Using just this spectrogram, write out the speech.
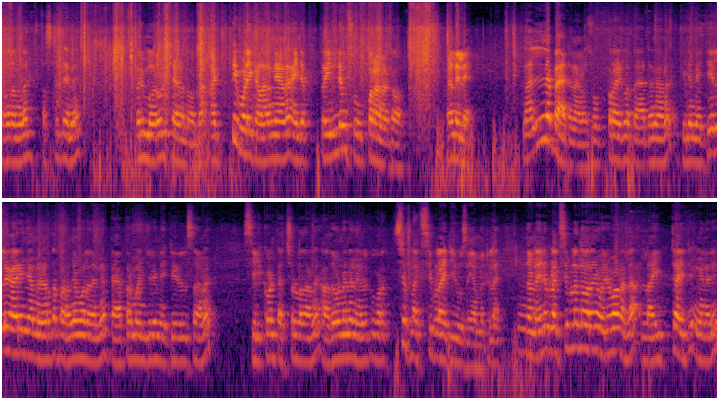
അപ്പോൾ നമ്മൾ ഫസ്റ്റ് തന്നെ ഒരു മെറൂൺ ഷേഡ് നോക്കാം. അടിപൊളി കളർ തന്നെയാണ്. അതിന്റെ പ്രിന്റും സൂപ്പറാണ് കേട്ടോ. കണ്ടില്ലേ? നല്ല പാറ്റേൺ ആണ്. സൂപ്പർ ആയിട്ടുള്ള പാറ്റേൺ ആണ്. പിന്നെ മെറ്റീരിയലിന്റെ കാര്യം ഞാൻ നേരത്തെ പറഞ്ഞ പോലെ തന്നെ പേപ്പർ മഞ്ചൂരി മെറ്റീരിയൽസ് ആണ്. സിലിക്കോൺ ടച്ച് ഉള്ളതാണ്. അതുകൊണ്ട് തന്നെ നിങ്ങൾക്ക് കുറച്ച് ഫ്ലെക്സിബിൾ ആയിട്ട് യൂസ് ചെയ്യാൻ പറ്റും അല്ലേ? അതിന് ഫ്ലെക്സിബിൾ എന്ന് പറഞ്ഞാൽ ഒരുപാടല്ല ലൈറ്റ് ആയിട്ട് ഇങ്ങനെ ഒരു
